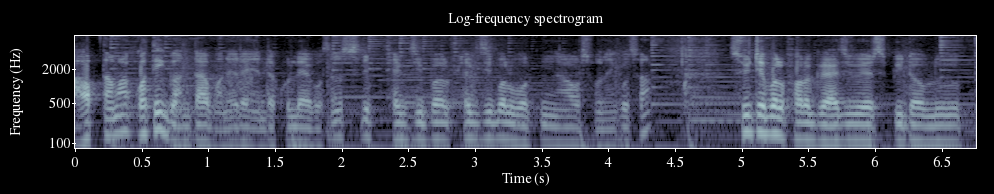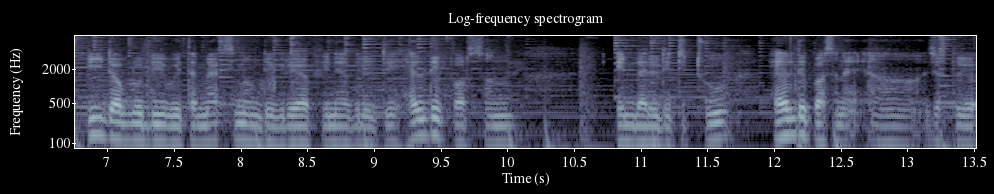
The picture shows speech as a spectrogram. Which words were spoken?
हप्तामा कति घन्टा भनेर यहाँनिर खुल्याएको छ? सिर्फ फ्लेक्जिबल फ्लेक्जिबल वर्किङ आवर्स भनेको छ। Suitable for graduates PW PWD with a maximum degree of inability healthy person invalidity to healthy person जस्तो यो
